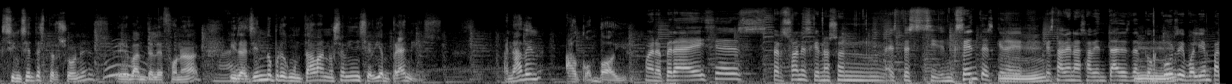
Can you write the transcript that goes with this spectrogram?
500 persones eh, van telefonar i la gent no preguntava, no sabia ni si hi havia premis. Anaven al comboi. Bueno, per a aquestes persones que no són aquestes 500 que, Mhm. que estaven assabentades del concurs i volien participar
